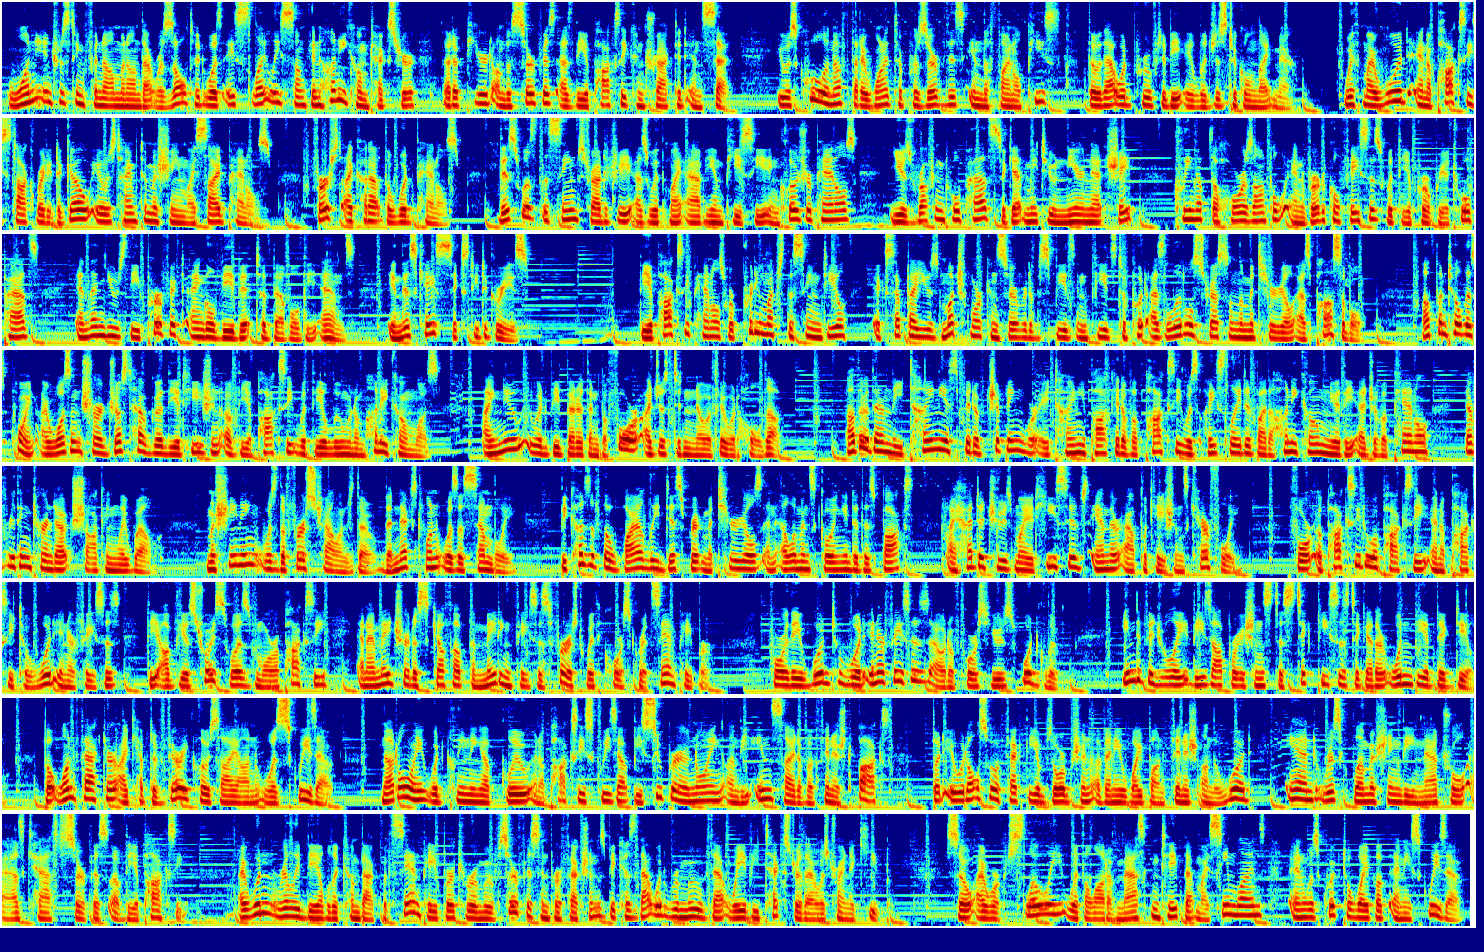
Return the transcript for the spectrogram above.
One interesting phenomenon that resulted was a slightly sunken honeycomb texture that appeared on the surface as the epoxy contracted and set, it was cool enough that I wanted to preserve this in the final piece, though that would prove to be a logistical nightmare. With my wood and epoxy stock ready to go, it was time to machine my side panels. First, I cut out the wood panels. This was the same strategy as with my Avium PC enclosure panels, use roughing toolpaths to get me to near net shape, clean up the horizontal and vertical faces with the appropriate toolpaths, and then use the perfect angle V-bit to bevel the ends, in this case 60 degrees. The epoxy panels were pretty much the same deal, except I used much more conservative speeds and feeds to put as little stress on the material as possible. Up until this point, I wasn't sure just how good the adhesion of the epoxy with the aluminum honeycomb was. I knew it would be better than before, I just didn't know if it would hold up. Other than the tiniest bit of chipping where a tiny pocket of epoxy was isolated by the honeycomb near the edge of a panel, everything turned out shockingly well. Machining was the first challenge though, the next one was assembly. Because of the wildly disparate materials and elements going into this box, I had to choose my adhesives and their applications carefully. For epoxy to epoxy and epoxy to wood interfaces, the obvious choice was more epoxy, and I made sure to scuff up the mating faces first with coarse grit sandpaper. For the wood to wood interfaces, I would of course use wood glue. Individually, these operations to stick pieces together wouldn't be a big deal, but one factor I kept a very close eye on was squeeze out. Not only would cleaning up glue and epoxy squeeze out be super annoying on the inside of a finished box, but it would also affect the absorption of any wipe-on finish on the wood and risk blemishing the natural as-cast surface of the epoxy. I wouldn't really be able to come back with sandpaper to remove surface imperfections because that would remove that wavy texture that I was trying to keep. So I worked slowly with a lot of masking tape at my seam lines and was quick to wipe up any squeeze out.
